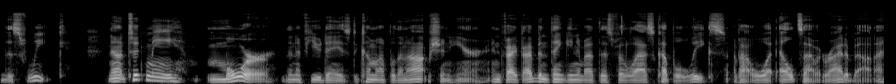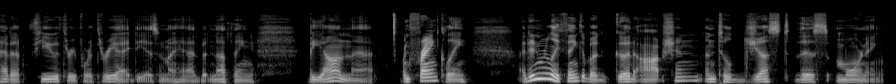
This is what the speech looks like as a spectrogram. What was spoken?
this week. Now, it took me more than a few days to come up with an option here. In fact, I've been thinking about this for the last couple of weeks about what else I would write about. I had a few 343 ideas in my head, but nothing beyond that. And frankly, I didn't really think of a good option until just this morning.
